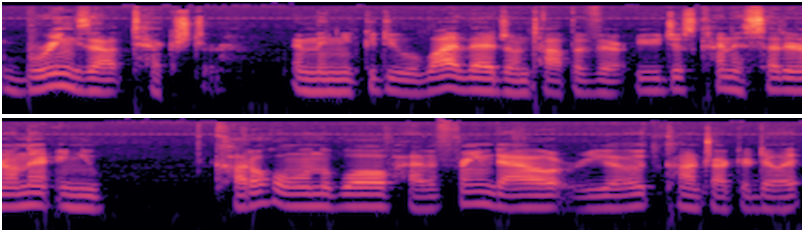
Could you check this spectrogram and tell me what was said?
brings out texture. And then you could do a live edge on top of it. You just kind of set it on there and you cut a hole in the wall, have it framed out, or you have a contractor do it,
